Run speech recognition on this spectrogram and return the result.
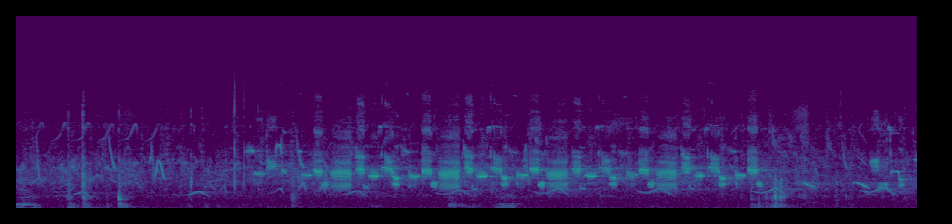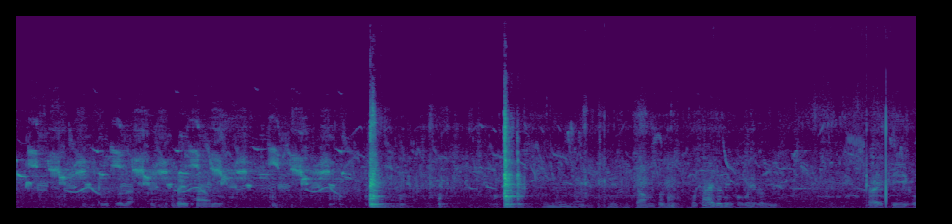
ดึงอืมเอาละไปทางนี้จำตัวนี้มาใส่ตัวนี้เขาไม่เห็นแล้วอีกใส่ตีเขา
